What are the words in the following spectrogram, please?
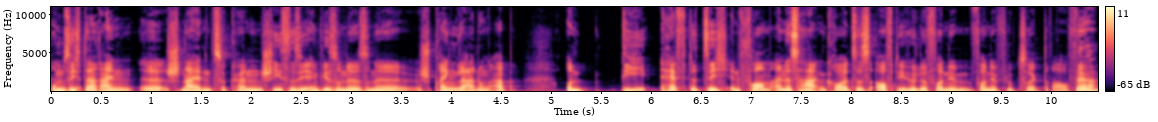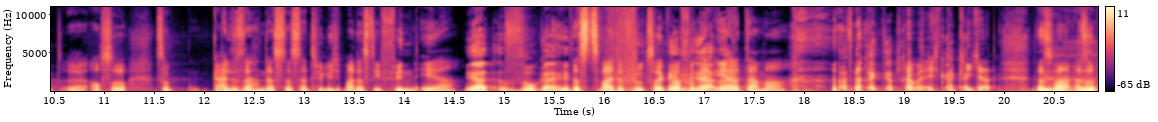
um sich da reinschneiden zu können, schießen sie irgendwie so eine, so eine Sprengladung ab die heftet sich in Form eines Hakenkreuzes auf die Hülle von dem, von dem Flugzeug drauf. Ja. Und äh, auch so, so geile Sachen, dass das natürlich war das die Finnair. Ja, das ist so geil. Das zweite Flugzeug war von der Air Dammer. Ich habe echt gekichert. Das war, also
